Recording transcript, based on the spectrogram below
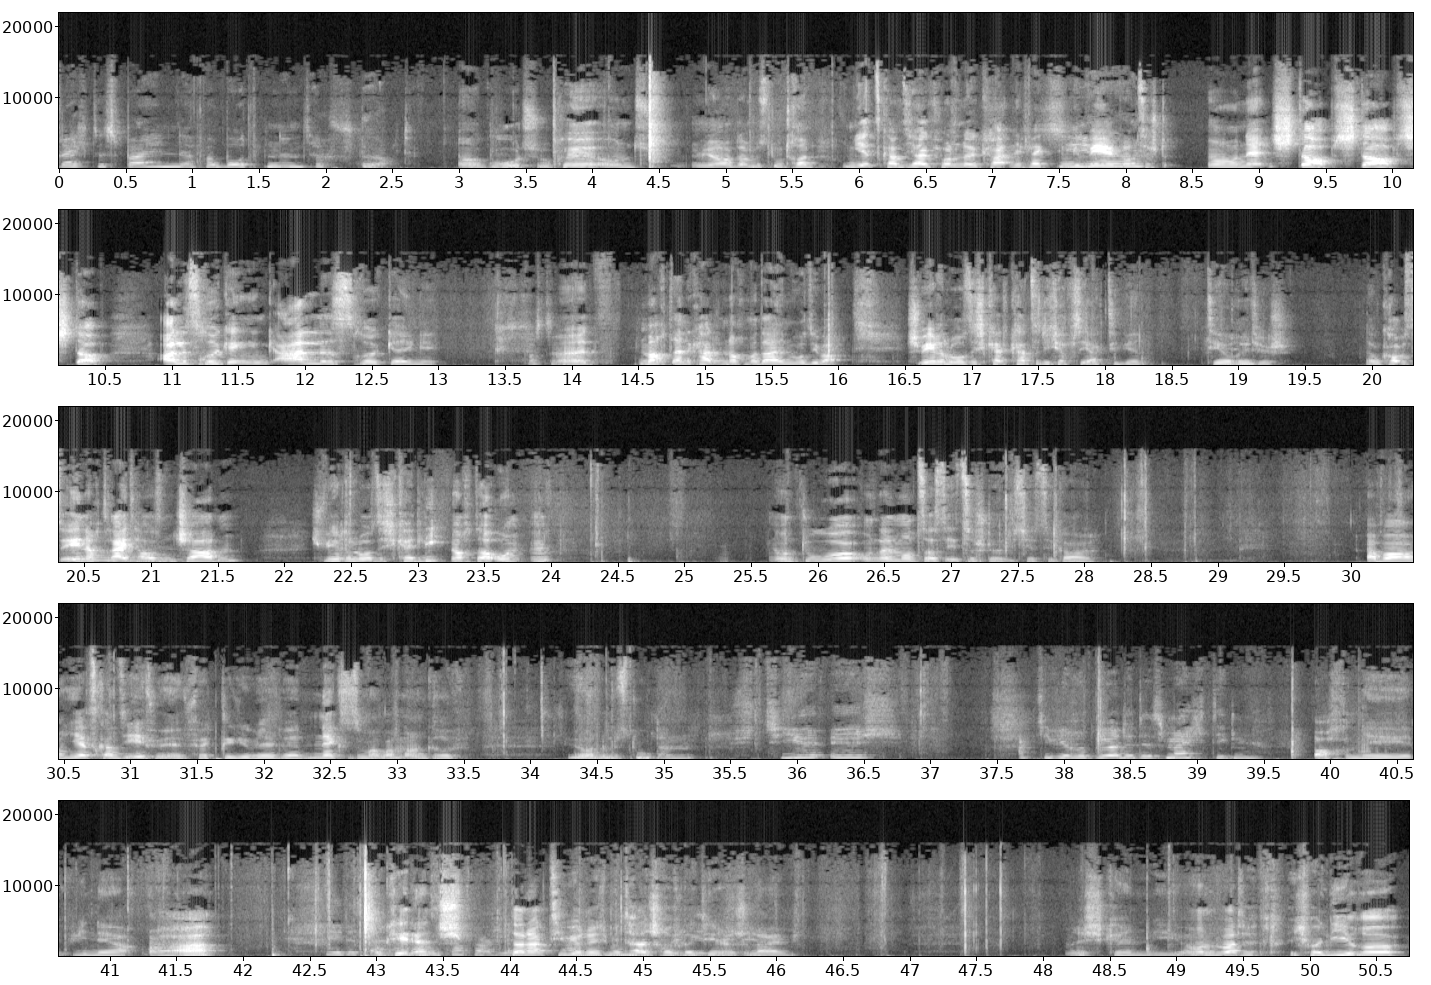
rechtes Bein der Verbotenen zerstört. Ah, gut, okay. Und ja, dann bist du dran. Und jetzt kann sie halt von den Karteneffekten gewählt und zerstört. Oh, ne. Stopp, stopp, stopp. Alles rückgängig, alles rückgängig. Was denn? Äh, mach deine Karte nochmal dahin, wo sie war. Schwerelosigkeit kannst du nicht auf sie aktivieren. Theoretisch. Dann bekommst du eh noch 3000 Schaden. Schwerelosigkeit liegt noch da unten. Und du äh, und dein Monster ist eh zerstört. Ist jetzt egal. Aber jetzt kann sie eh für Effekte gewählt werden. Nächstes Mal beim Angriff. Ja, dann bist du. Dann ziehe ich. Aktiviere Bürde des Mächtigen. Och nee, binär. Ah. Jedes Okay, dann, dann aktiviere ich metallisch Schleim. Ich kenne die. Und warte, ich verliere.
